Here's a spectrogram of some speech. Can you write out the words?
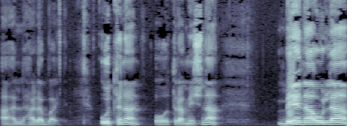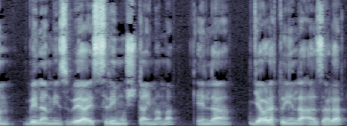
al Harabait. Utnan, otra Mishnah. Ben Aulam, Velamizbea Esrim Mama. En la, y ahora estoy en la Azara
